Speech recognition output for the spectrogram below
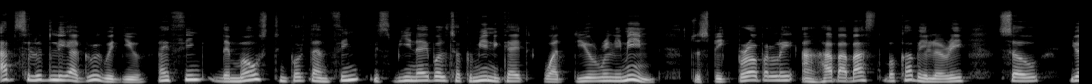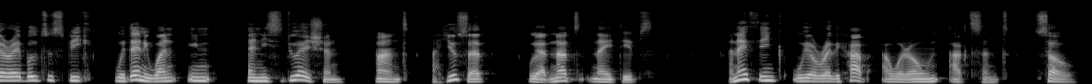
absolutely agree with you. I think the most important thing is being able to communicate what you really mean, to speak properly and have a vast vocabulary so you are able to speak with anyone in any situation. And, as you said, we are not natives. And I think we already have our own accent. So,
